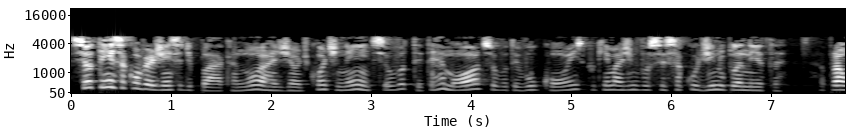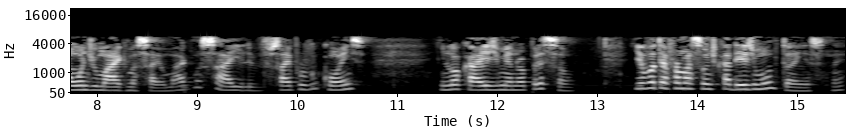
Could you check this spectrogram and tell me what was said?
Se eu tenho essa convergência de placa numa região de continentes, eu vou ter terremotos, eu vou ter vulcões, porque imagine você sacudindo o planeta. Para onde o magma sai? O magma sai, ele sai por vulcões em locais de menor pressão. E eu vou ter a formação de cadeias de montanhas, né?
